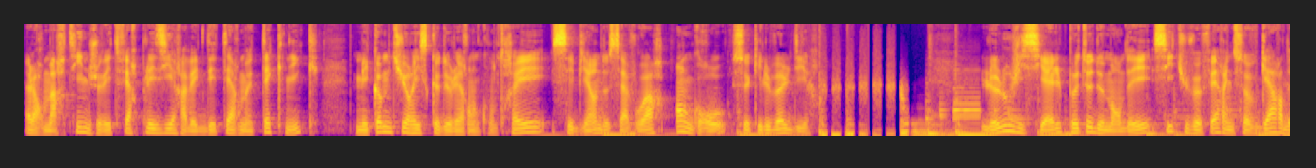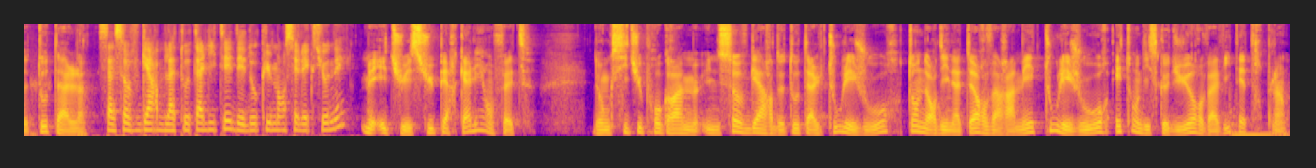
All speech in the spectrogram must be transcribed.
Alors Martine, je vais te faire plaisir avec des termes techniques, mais comme tu risques de les rencontrer, c'est bien de savoir en gros ce qu'ils veulent dire. Le logiciel peut te demander si tu veux faire une sauvegarde totale. Ça sauvegarde la totalité des documents sélectionnés? Mais tu es super calé en fait. Donc si tu programmes une sauvegarde totale tous les jours, ton ordinateur va ramer tous les jours et ton disque dur va vite être plein.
